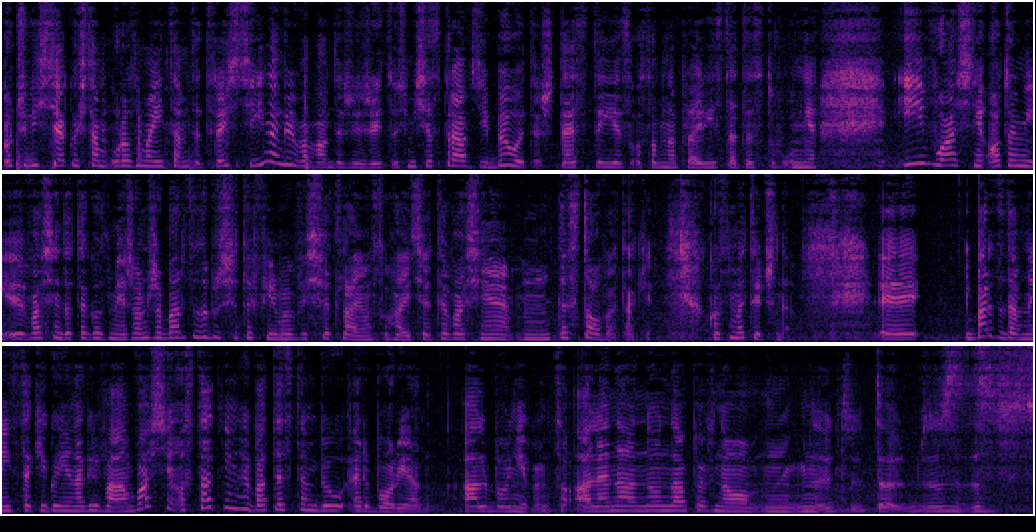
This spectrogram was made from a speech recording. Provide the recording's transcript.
oczywiście jakoś tam urozmaicam te treści i nagrywam wam też, jeżeli coś mi się sprawdzi. Były też testy, jest osobna playlista testów u mnie. I właśnie o to mi, właśnie do tego zmierzam, że bardzo dobrze się te filmy wyświetlają, słuchajcie, te właśnie mm, testowe takie, kosmetyczne. Yy, bardzo dawno nic takiego nie nagrywałam. Właśnie ostatnim chyba testem był Erborian, albo nie wiem co, ale na, no, na pewno mm, to, z, z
